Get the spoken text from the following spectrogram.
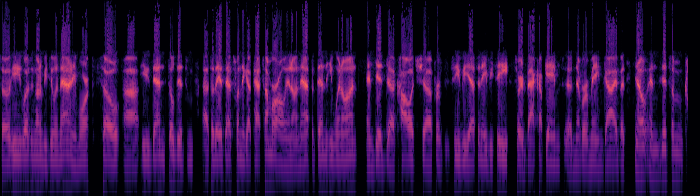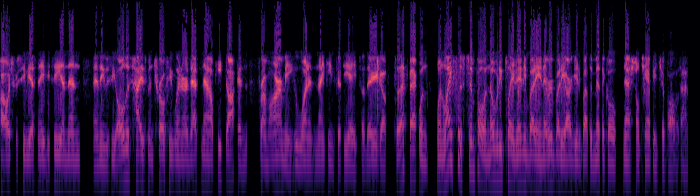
so he wasn't going to be doing that anymore. So uh, he then still did some. Uh, so they, that's when they got Pat Summerall in on that. But then he went on and did uh, college uh, for CBS and ABC, sort of backup games. Uh, never a main guy, but you know, and did some college for CBS and ABC, and then and he was the oldest Heisman Trophy winner. That's now Pete Dawkins from Army, who won it in 1958. So there you go. So that's back when when life was simple and nobody played anybody, and everybody argued about the mythical national championship all the time.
